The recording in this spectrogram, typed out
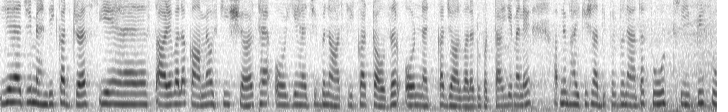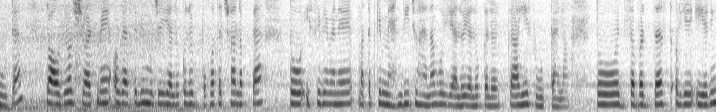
ये है जी मेहंदी का ड्रेस, ये है तारे वाला काम है, उसकी शर्ट है और ये है जी बनारसी का ट्राउज़र और नेट का जाल वाला दुपट्टा। ये मैंने अपने भाई की शादी पर बनाया था, सूट थ्री पीस सूट है, ट्राउज़र और शर्ट में और वैसे भी मुझे येलो कलर बहुत अच्छा लगता है तो इसीलिए मैंने मतलब कि मेहंदी जो है ना वो येलो येलो कलर का ही सूट पहना। तो ज़बरदस्त और ये इयर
